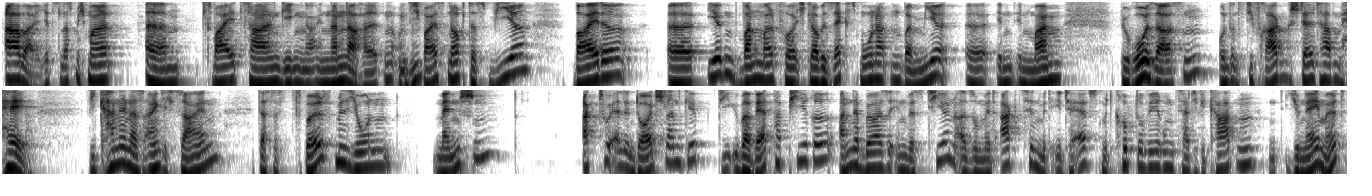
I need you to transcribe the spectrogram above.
Aber jetzt lass mich mal ähm, zwei Zahlen gegeneinander halten. Und mhm. ich weiß noch, dass wir beide äh, irgendwann mal vor, ich glaube, sechs Monaten bei mir äh, in, in meinem Büro saßen und uns die Frage gestellt haben, hey, wie kann denn das eigentlich sein, dass es 12 Millionen Menschen aktuell in Deutschland gibt, die über Wertpapiere an der Börse investieren, also mit Aktien, mit ETFs, mit Kryptowährungen, Zertifikaten, you name it.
